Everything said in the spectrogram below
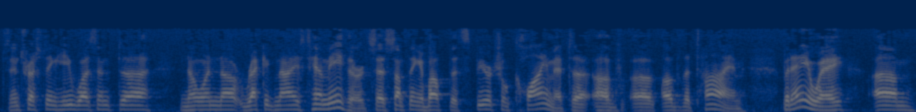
it's interesting, he wasn't, uh, no one uh, recognized him either. It says something about the spiritual climate uh, of, of, of, the time. But anyway, um,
